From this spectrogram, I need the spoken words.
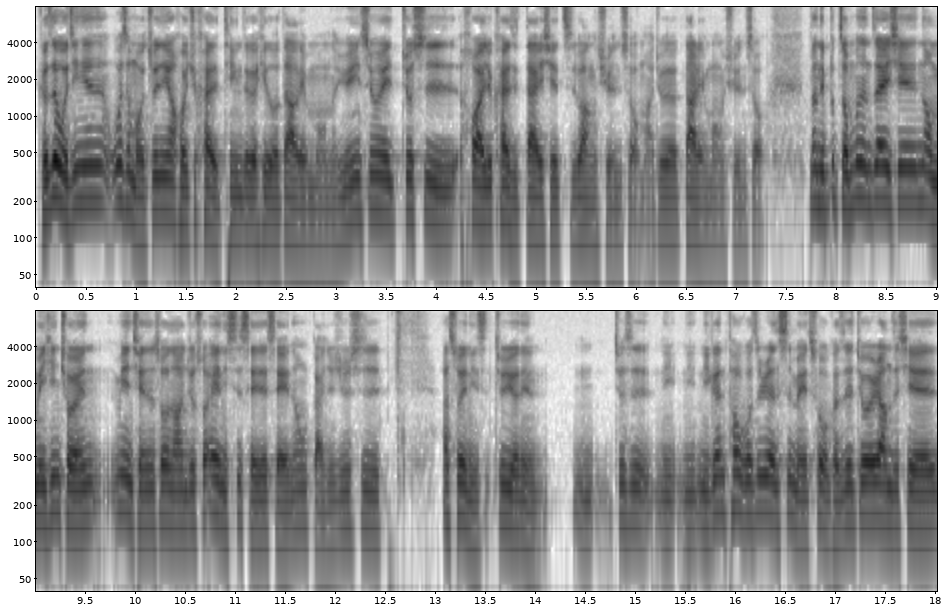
可是我今天为什么我最近要回去开始听这个《Hero 大联盟》呢？原因是因为就是后来就开始带一些职棒选手嘛，就是大联盟选手。那你不总不能在一些那种明星球员面前的时候，然后就说，哎、你是谁谁谁，那种感觉就是，啊，所以你是就有点，嗯，就是你你你跟透过是认识没错，可是就会让这些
